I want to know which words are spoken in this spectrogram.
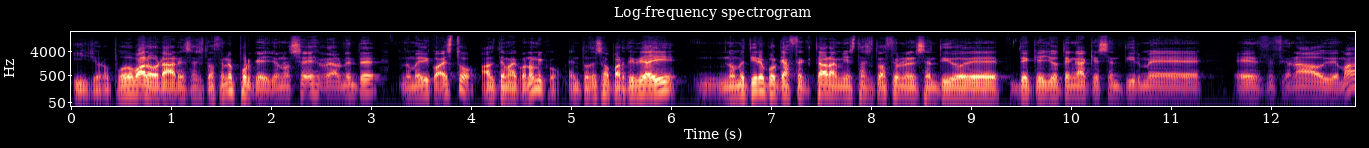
Y yo no puedo valorar esas situaciones porque yo no sé, realmente no me dedico a esto, al tema económico. Entonces, a partir de ahí, no me tiene por qué afectar a mí esta situación en el sentido de, de que yo tenga que sentirme eh, decepcionado y demás,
